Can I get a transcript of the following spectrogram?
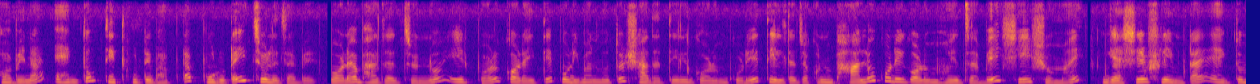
হবে না। একদম তিতকুটে ভাবটা পুরোটাই চলে যাবে। বড়া ভাজার জন্য এরপর কড়াইতে পরিমাণ মতো সাদা তেল গরম করে, তেলটা যখন ভালো করে গরম হয়ে যাবে, সেই সময় গ্যাসের ফ্লেমটা একদম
